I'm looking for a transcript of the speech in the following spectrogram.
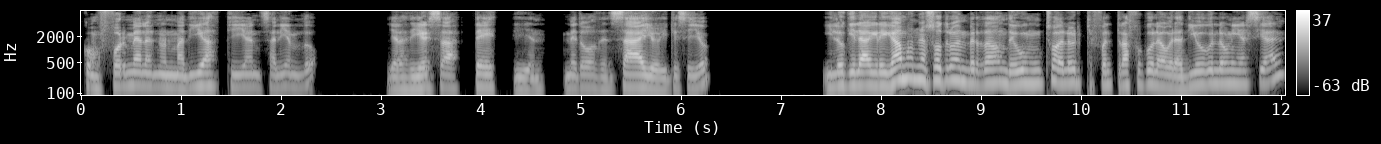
conforme a las normativas que iban saliendo y a las diversas test y métodos de ensayo y qué sé yo. Y lo que le agregamos nosotros, en verdad, donde hubo mucho valor, que fue el trabajo colaborativo con la universidad,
